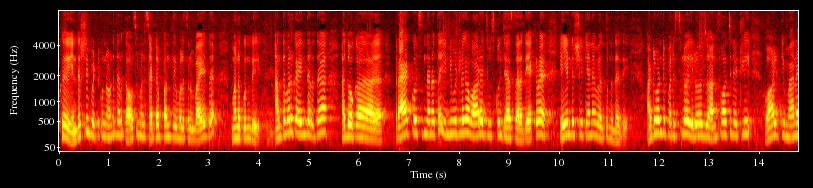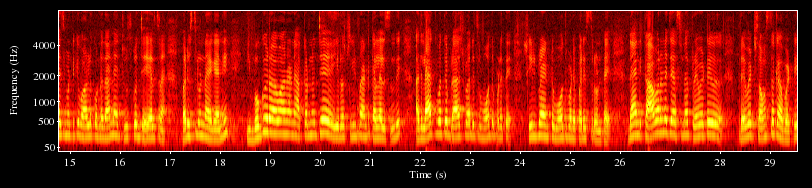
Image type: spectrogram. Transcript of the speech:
ఒక ఇండస్ట్రీ పెట్టుకున్నామంటే దానికి అవసరమైన సెటప్ అంతా ఇవ్వాల్సిన బాధ్యత మనకుంది. అంతవరకు అయిన తర్వాత అది ఒక ట్రాక్ వచ్చిన తర్వాత ఇండివిజువల్గా వారే చూసుకొని చేస్తారు. అది ఎక్కడ ఏ ఇండస్ట్రీకైనా వెళ్తున్నది అది. అటువంటి పరిస్థితుల్లో ఈరోజు అన్ఫార్చునేట్లీ వాళ్ళకి మేనేజ్మెంట్కి వాళ్ళకు ఉన్నదాన్ని అది చూసుకొని చేయాల్సిన పరిస్థితులు ఉన్నాయి. కానీ ఈ బొగ్గు రవాణాని అక్కడి నుంచే ఈరోజు స్టీల్ ప్లాంట్కి వెళ్ళాల్సింది. అది లేకపోతే బ్లాస్ట్ ఫర్నిచర్ మూతపడితే స్టీల్ ప్లాంట్ మూతపడే పరిస్థితులు ఉంటాయి. దాన్ని కావాలనే చేస్తున్నారు ప్రైవేటు ప్రైవేట్ సంస్థ కాబట్టి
